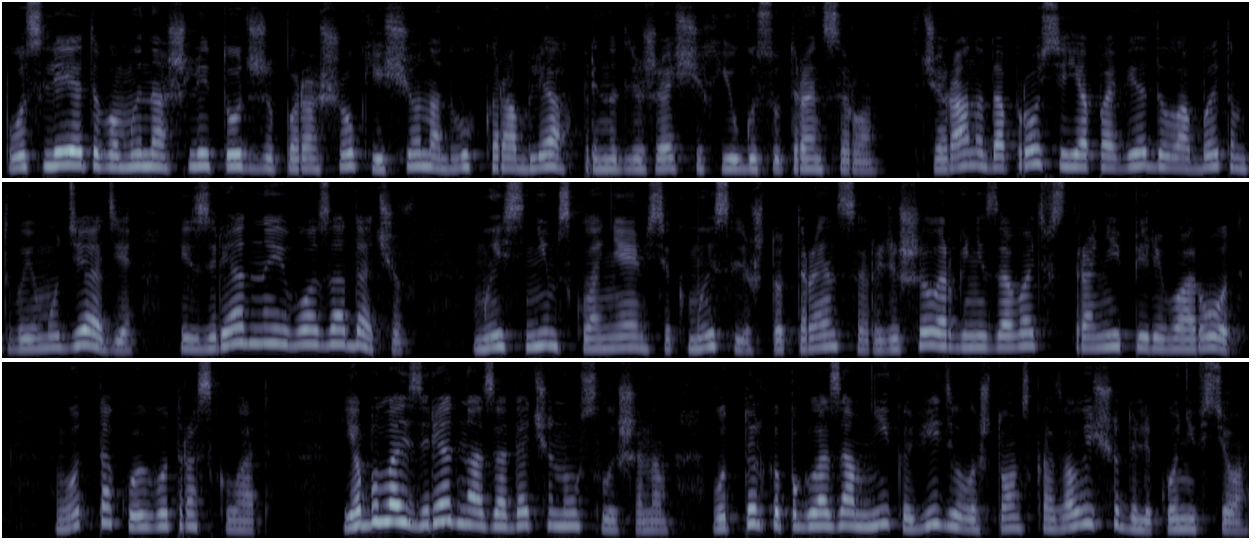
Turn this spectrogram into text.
После этого мы нашли тот же порошок еще на двух кораблях, принадлежащих Югасу Тренсеру. Вчера на допросе я поведал об этом твоему дяде, изрядно его озадачив. Мы с ним склоняемся к мысли, что Тренсер решил организовать в стране переворот. Вот такой вот расклад. Я была изрядно озадачена услышанным, вот только по глазам Ника видела, что он сказал еще далеко не все.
